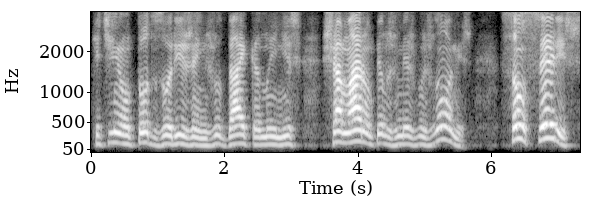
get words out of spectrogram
que tinham todos origem judaica no início, chamaram pelos mesmos nomes. São seres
